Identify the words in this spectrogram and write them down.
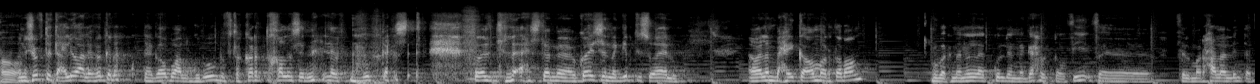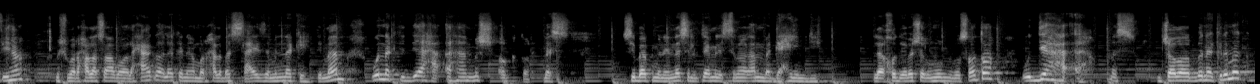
آه. أنا شفت تعليق على فكرة كنت هجاوبه على الجروب افتكرت خالص إن إحنا في البودكاست. فقلت لا استنى كويس إنك جبت سؤاله. اولا بحييك يا عمر طبعا. وبتمنى لك كل النجاح والتوفيق في في المرحلة اللي انت فيها. مش مرحلة صعبة ولا حاجة ولكن هي مرحلة بس عايزة منك اهتمام وانك تديها حقها مش أكتر. بس سيبك من الناس اللي بتعمل الثانوية العامة الجحيم دي. لا خد يا باشا الأمور ببساطة واديها حقها. بس إن شاء الله ربنا يكرمك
